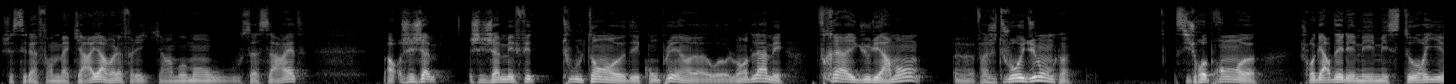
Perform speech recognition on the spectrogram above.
C'est la fin de ma carrière. Voilà, fallait qu'il y ait un moment où ça s'arrête. Alors, j'ai jamais, j'ai jamais fait tout le temps euh, des complets, hein, euh, loin de là, mais très régulièrement. Euh, enfin, j'ai toujours eu du monde, quoi. Si je reprends, je regardais les, mes, mes stories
